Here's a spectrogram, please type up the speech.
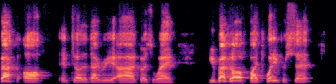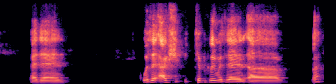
back off until the diarrhea uh, goes away. You back it off by twenty percent, and then within actually typically within uh not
